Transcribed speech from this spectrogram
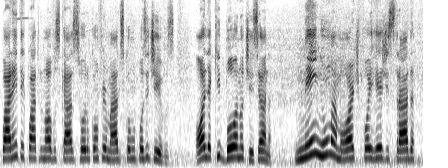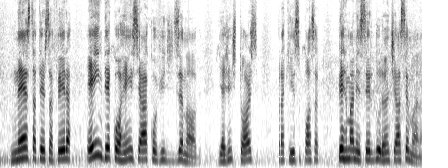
44 novos casos foram confirmados como positivos. Olha que boa notícia, Ana. Nenhuma morte foi registrada nesta terça-feira em decorrência à Covid-19. E a gente torce para que isso possa permanecer durante a semana.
